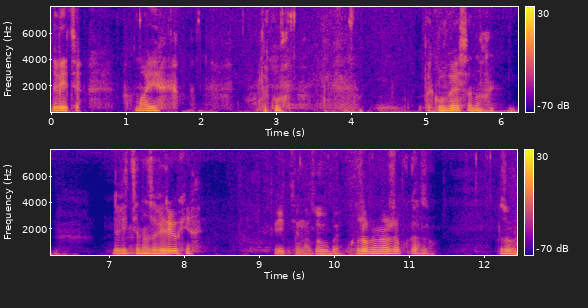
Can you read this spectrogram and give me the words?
Дивіться, має таку, таку лисину. Дивіться на завірюхи. Дивіться на зуби. Зуби ми вже показували. Зуби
